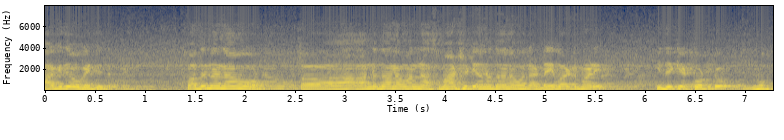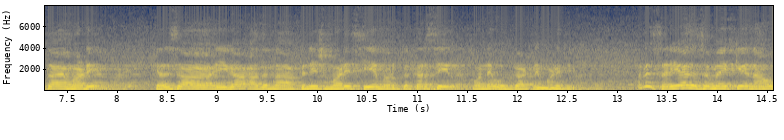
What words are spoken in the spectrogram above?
ಆಗದೆ ಹೋಗಿದ್ದಿದ್ದು. ಸೊ ಅದನ್ನು ನಾವು ಆ, ಅನುದಾನವನ್ನು ಸ್ಮಾರ್ಟ್ ಸಿಟಿ ಅನುದಾನವನ್ನು ಡೈವರ್ಟ್ ಮಾಡಿ ಇದಕ್ಕೆ ಕೊಟ್ಟು ಮುಕ್ತಾಯ ಮಾಡಿ ಕೆಲಸ ಈಗ ಅದನ್ನು ಫಿನಿಷ್ ಮಾಡಿ ಸಿ ಎಂ ಅವ್ರ ಕರೆಸಿ ಮೊನ್ನೆ ಉದ್ಘಾಟನೆ ಮಾಡಿದ್ವಿ. ಅಂದರೆ ಸರಿಯಾದ ಸಮಯಕ್ಕೆ ನಾವು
